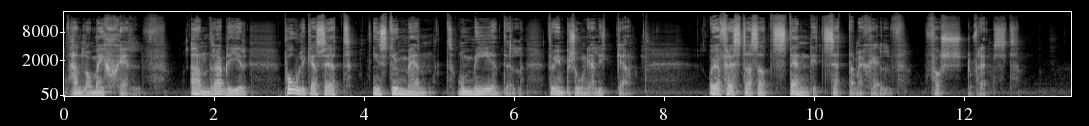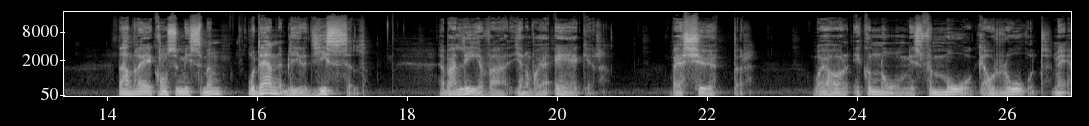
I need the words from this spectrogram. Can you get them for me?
att handla om mig själv. Andra blir på olika sätt instrument och medel för min personliga lycka. Och jag frestas att ständigt sätta mig själv först och främst. Det andra är konsumismen och den blir ett gissel. Jag börjar leva genom vad jag äger, vad jag köper, vad jag har ekonomisk förmåga och råd med.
